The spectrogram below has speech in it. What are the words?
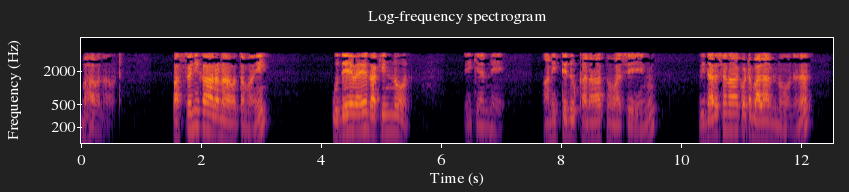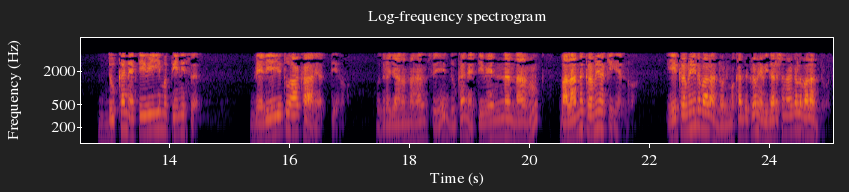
භාවනාවට. පස්වෙනි කාරණාව තමයි උදේවැය දකින්න ඕන. ඒ කියන්නේ අනිත්‍ය දුක්ඛ අනාත්ම වශයෙන් විදර්ශනා කොට බලන්න ඕන දුක නැතිවීම පිණිස බැලිය යුතු ආකාරයක් තියෙනවා. බුදුරජාණන් වහන්සේ දුක නැති වෙන්න නම් බලන්න ක්‍රමයක් ඉගෙනනවා. ඒ ක්‍රමයට බලන්න ඕනේ. මොකද්ද ක්‍රමය? විදර්ශනා කරලා බලන්න ඕනේ.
